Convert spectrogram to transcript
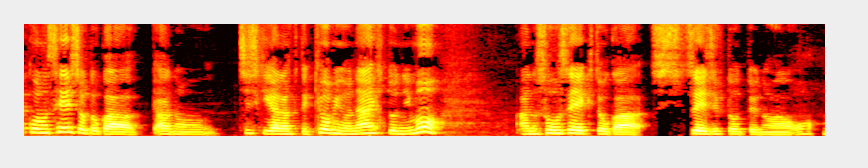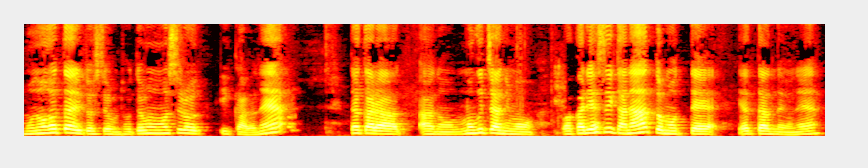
くこの聖書とか、あの、知識がなくて興味がない人にも、あの、創世記とか出エジプトっていうのはお物語としてもとても面白いからね。だから、あの、もぐちゃんにも分かりやすいかなと思ってやったんだよね。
